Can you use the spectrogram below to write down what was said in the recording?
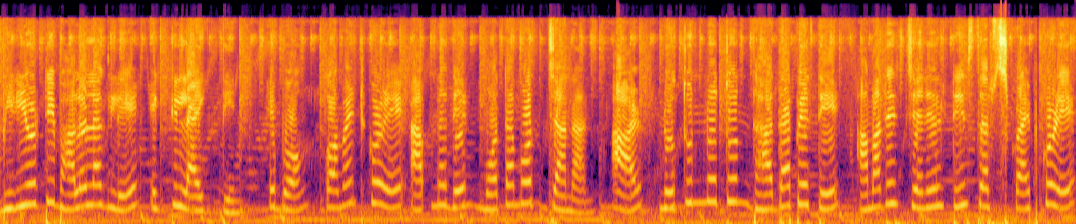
ভিডিওটি ভালো লাগলে একটি লাইক দিন এবং কমেন্ট করে আপনাদের মতামত জানান। আর নতুন নতুন ধাঁধা পেতে আমাদের চ্যানেলটি সাবস্ক্রাইব করে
